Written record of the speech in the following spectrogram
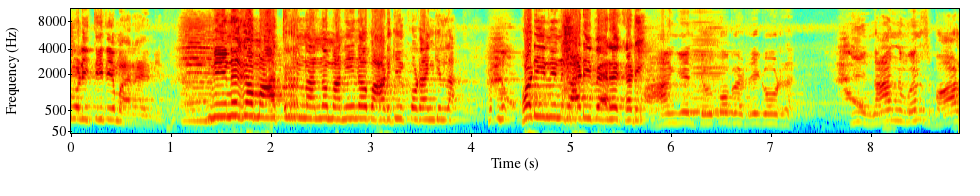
ತೊಳಿತೀನಿ ಮಾರಾಯ ನೀನು ನಿನಗ ಮಾತ್ರ ನನ್ನ ಮನೇನ ಬಾಡಿಗೆ ಕೊಡಂಗಿಲ್ಲ. ಹೊಡಿ ನಿನ್ ಗಾಡಿ ಬೇರೆ ಕಡೆ. ಹಂಗೇನ್ ತಿಳ್ಕೊಬೇಡ್ರಿ ಗೌಡ್ರ. ಈ ನನ್ನ ಮನಸ್ಸು ಬಹಳ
